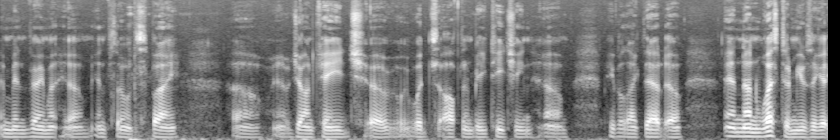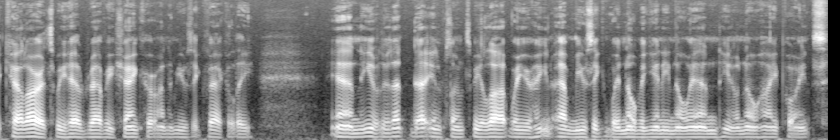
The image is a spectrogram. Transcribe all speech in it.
I've been very much um, influenced by uh, you know John Cage uh, would often be teaching um, people like that. And non-Western music at Cal Arts, we had Ravi Shankar on the music faculty, and you know that that influenced me a lot. Where you, have music with no beginning, no end, you know, no high points.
